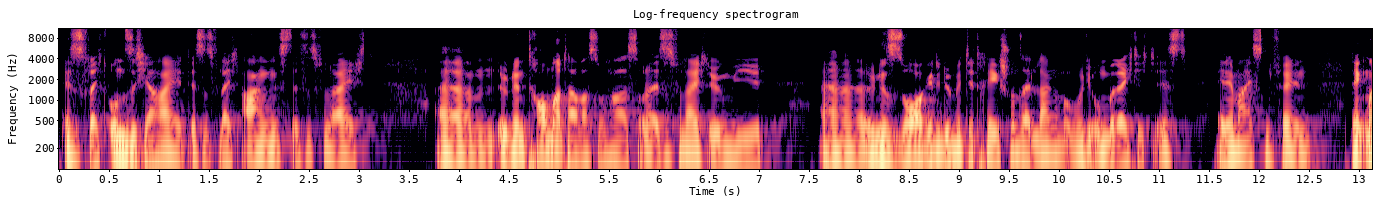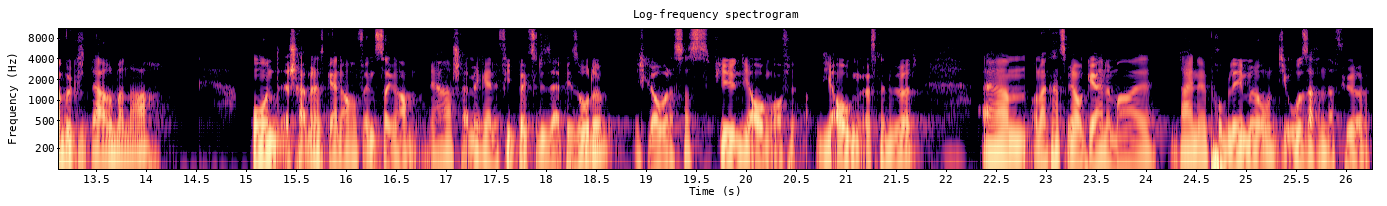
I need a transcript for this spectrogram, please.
Ist es vielleicht Unsicherheit? Ist es vielleicht Angst? Ist es vielleicht ähm, irgendein Traumata, was du hast? Oder ist es vielleicht irgendwie äh, irgendeine Sorge, die du mit dir trägst schon seit langem, obwohl die unberechtigt ist in den meisten Fällen? Denk mal wirklich darüber nach und schreib mir das gerne auch auf Instagram. Ja, schreib mir gerne Feedback zu dieser Episode. Ich glaube, dass das vielen die Augen, die Augen öffnen wird. Ähm, und dann kannst du mir auch gerne mal deine Probleme und die Ursachen dafür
